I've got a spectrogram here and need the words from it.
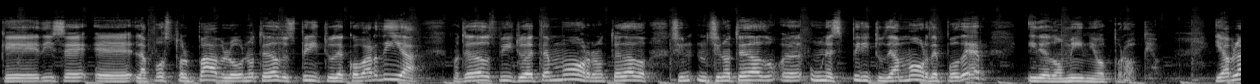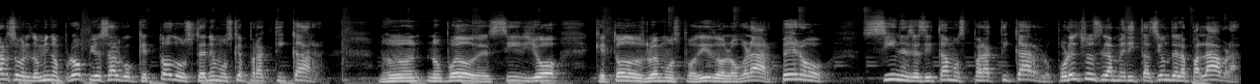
que dice eh, el apóstol Pablo, no te he dado espíritu de cobardía, no te he dado espíritu de temor, no te he dado, sino te he dado eh, un espíritu de amor, de poder y de dominio propio. Y hablar sobre el dominio propio es algo que todos tenemos que practicar. No, no puedo decir yo que todos lo hemos podido lograr, pero sí necesitamos practicarlo. Por eso es la meditación de la palabra.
